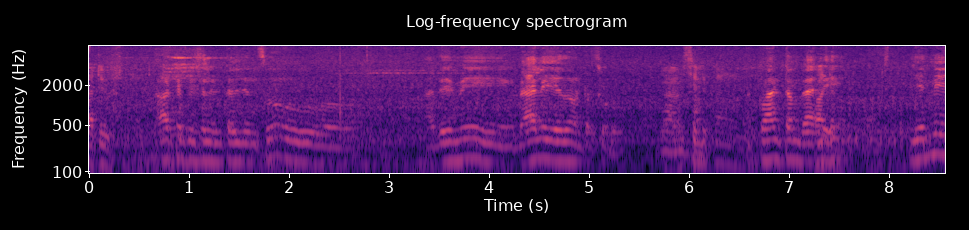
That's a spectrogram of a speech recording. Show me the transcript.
ఆర్టిఫిషియల్ ఆర్టిఫిషియల్ ఇంటెలిజెన్సు అదేమి వ్యాలీ ఏదో అంటారు చూడు. Quantum valley. ఇవన్నీ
